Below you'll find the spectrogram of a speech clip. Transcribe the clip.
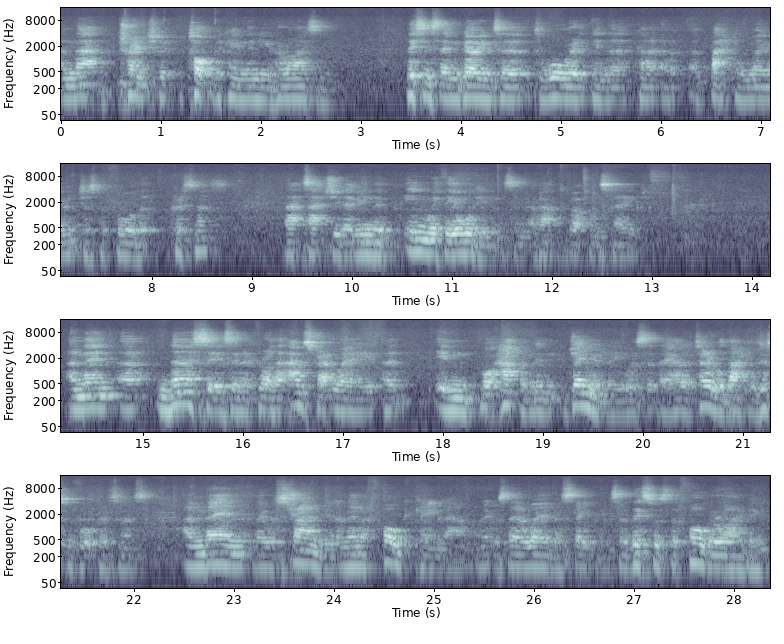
and that trench at the top became the new horizon. This is them going to, to war in the kind of a, a battle moment just before the Christmas. That's actually them in, the, in with the audience and about to go up on stage. And then uh, nurses, in a rather abstract way, uh, in what happened in, genuinely was that they had a terrible battle just before Christmas, and then they were stranded, and then a fog came down, and it was their way of escaping. So this was the fog arriving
